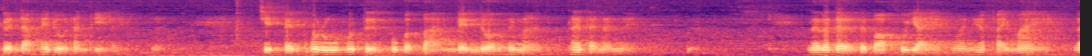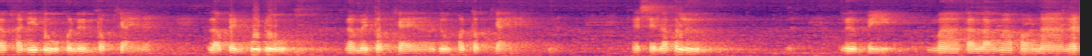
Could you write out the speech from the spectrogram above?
เกิดดับให้ดูทันทีเลย จิตเป็นผู้รู้ผู้ตื่นผู้เบิกบานเด่นดวงขึ้นมาตั้งแต่นั้นเลยแล้วก็เดินไปบอกผู้ใหญ่ว่าเนี่ยไฟไหม้แล้วคราวนี้ดูคนอื่นตกใจนะเราเป็นผู้ดู เราไม่ตกใจเราดูเขาตกใจแต่เสร็จแล้วก็ลืม ลืมไปอีกมาตอนหลังมาภาวนานะ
